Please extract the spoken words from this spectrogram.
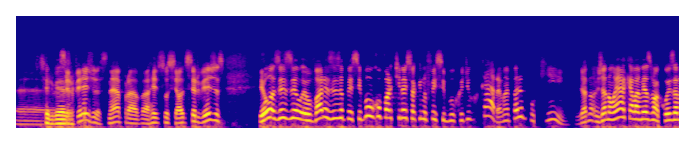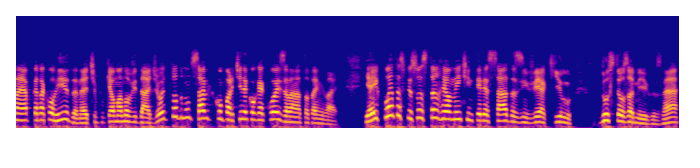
é, Cerveja. cervejas, né, para a rede social de cervejas, eu, às vezes, eu, eu, várias vezes eu pensei, vou compartilhar isso aqui no Facebook. Eu digo, cara, mas pera um pouquinho. Já não, já não é aquela mesma coisa na época da corrida, né? Tipo, que é uma novidade. Hoje todo mundo sabe que compartilha qualquer coisa lá na tua timeline. E aí, quantas pessoas estão realmente interessadas em ver aquilo dos teus amigos, né?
